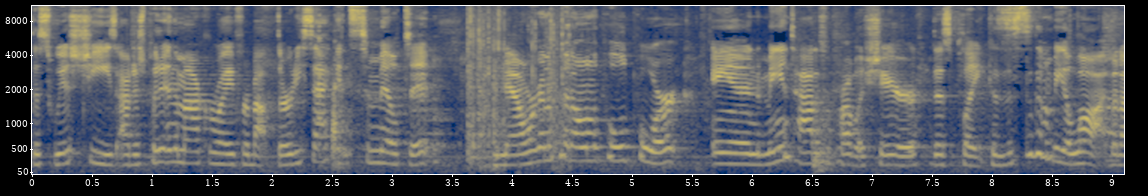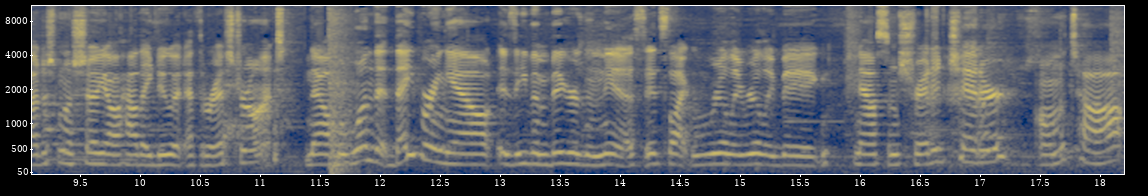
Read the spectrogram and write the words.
the Swiss cheese. I just put it in the microwave for about 30 seconds to melt it. Now we're gonna put on the pulled pork, and me and Titus will probably share this plate because this is gonna be a lot, but I just wanna show y'all how they do it at the restaurant. Now, the one that they bring out is even bigger than this. It's like really, really big. Now, some shredded cheddar on the top,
